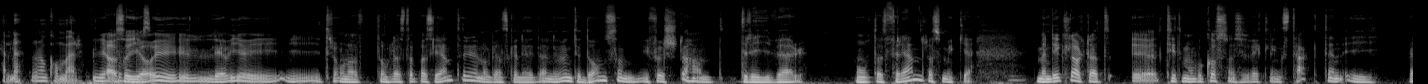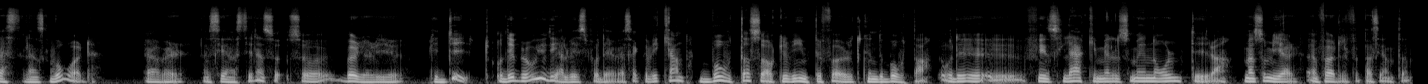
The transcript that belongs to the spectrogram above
Eller, när de kommer? Ja, alltså jag är, lever ju i, i tron att de flesta patienter är nog ganska nöjda. Det är nog inte de som i första hand driver mot att förändra så mycket. Mm. Men det är klart att eh, tittar man på kostnadsutvecklingstakten i västerländsk vård över den senaste tiden så, så börjar det ju bli dyrt. Och det beror ju delvis på det vi har sagt. Vi kan bota saker vi inte förut kunde bota. Och det eh, finns läkemedel som är enormt dyra, men som ger en fördel för patienten.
